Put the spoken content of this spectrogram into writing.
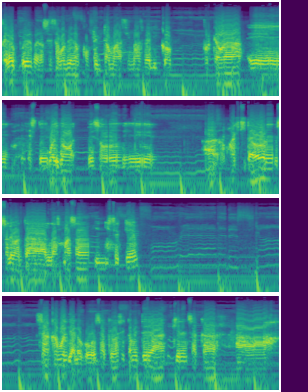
pero pues bueno, se está volviendo un conflicto más y más bélico, porque ahora eh, este Guaidó empezó de agitador empezó a levantar las masas y dice que se acabó el diálogo, o sea que básicamente ya quieren sacar a,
